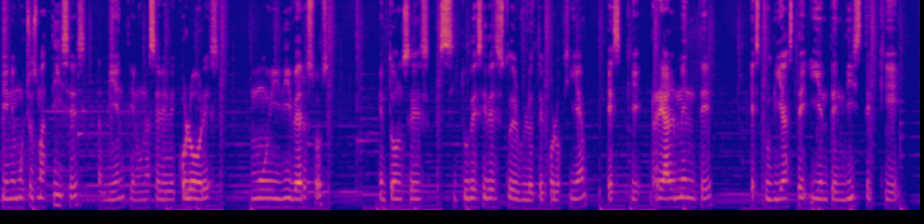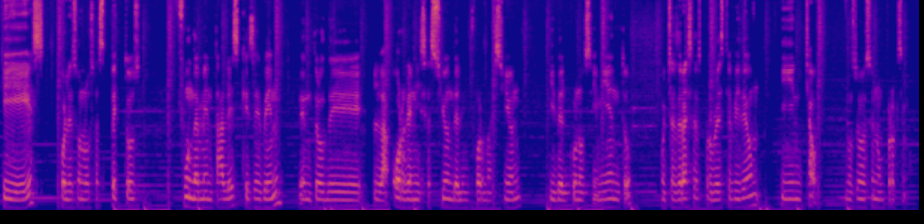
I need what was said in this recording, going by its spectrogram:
Tiene muchos matices también, tiene una serie de colores muy diversos. Entonces, si tú decides estudiar bibliotecología, es que realmente estudiaste y entendiste qué, qué es, cuáles son los aspectos fundamentales que se ven dentro de la organización de la información y del conocimiento. Muchas gracias por ver este video y chao, nos vemos en un próximo.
